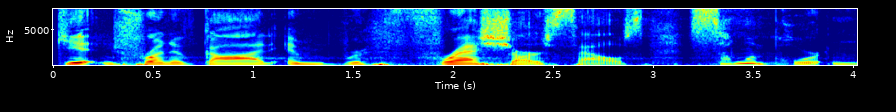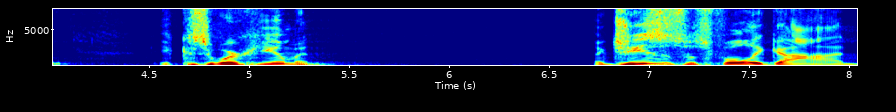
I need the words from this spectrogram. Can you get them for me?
get in front of god and refresh ourselves so important Because we're human. Like Jesus was fully God,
